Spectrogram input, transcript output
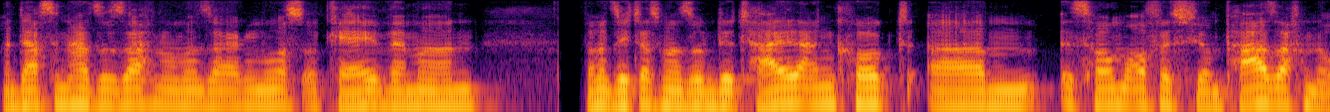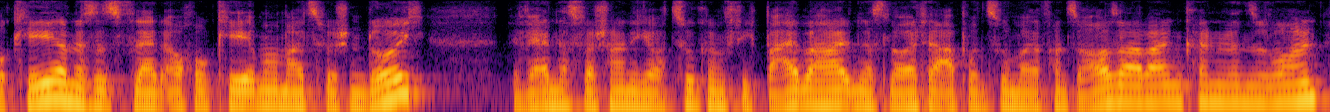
Und das sind halt so Sachen, wo man sagen muss, okay, wenn man wenn man sich das mal so im Detail anguckt, ähm, ist Homeoffice für ein paar Sachen okay und es ist vielleicht auch okay immer mal zwischendurch. Wir werden das wahrscheinlich auch zukünftig beibehalten, dass Leute ab und zu mal von zu Hause arbeiten können, wenn sie wollen.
